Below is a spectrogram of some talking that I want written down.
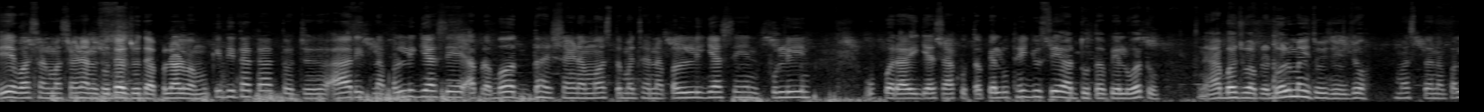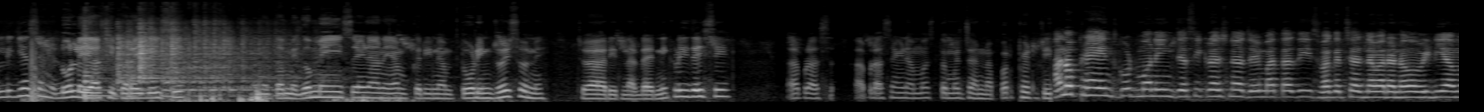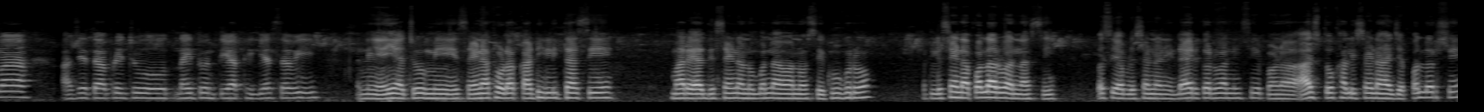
બે વાસણમાં સણાને જુદા જુદા પલાળવા મૂકી દીધા હતા તો જ આ રીતના પલળી ગયા છે. આપણા બધા શેણા મસ્ત મજાના પલળી ગયા છે ને ફૂલીને. ઉપર આવી ગયા છે. આખું તપેલું થઈ ગયું છે. અડધું તપેલું હતું. અને આ બાજુ આપણે ડોલમાંય જોઈ જોઈએ જો. મસ્ત અને પલળી ગયા છે ને. ડોલે આખી ભરાઈ ગઈ છે. અને તમે ગમે એ શેણાને આમ કરીને આમ તોડીને જોઈશો ને, જો આ રીતના ડાયર નીકળી જાય છે. આપણા આપણા સૈણા મસ્ત મજાના perfect hello friend good morning Jai Shri Krishna. જય માતાજી. સ્વાગત છે આજના મારા નવા વિડીયોમાં. આજે તો આપણે જો નહીં ધોન તૈયાર થઈ ગયા આવી અને અહીંયા જો મેં શેણા થોડા કાઢી લીધા છે. મારે આજે શેણાનો બનાવવાનો છે ઘૂઘરો. એટલે શેણા પલાળવાના છે. પછી આપણે શેણાની ડાયર કરવાની છે. પણ આજ તો ખાલી શેણા આજે પલરશે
